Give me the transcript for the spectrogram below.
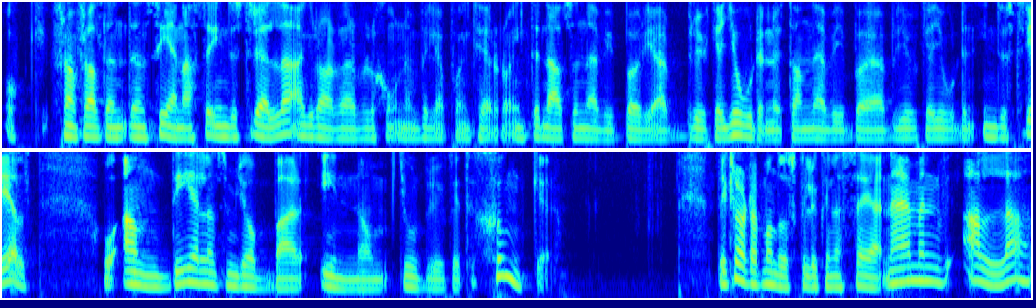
och framförallt den, den senaste industriella agrara revolutionen vill jag poängtera då, inte alltså när vi börjar bruka jorden utan när vi börjar bruka jorden industriellt och andelen som jobbar inom jordbruket sjunker. Det är klart att man då skulle kunna säga, nej men alla,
